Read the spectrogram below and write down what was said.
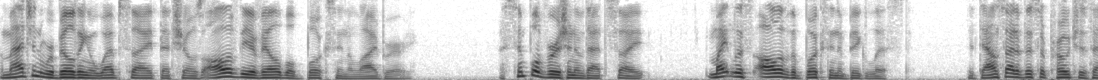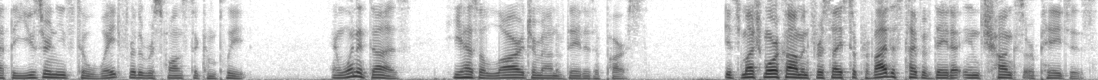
Imagine we're building a website that shows all of the available books in a library. A simple version of that site might list all of the books in a big list. The downside of this approach is that the user needs to wait for the response to complete. And when it does, he has a large amount of data to parse. It's much more common for sites to provide this type of data in chunks or pages.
